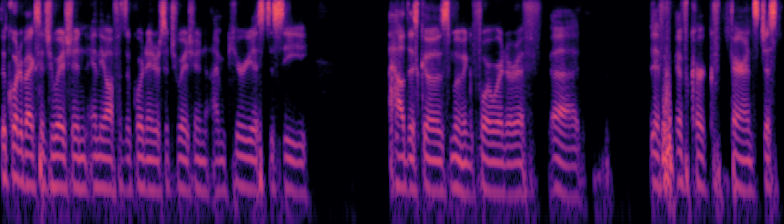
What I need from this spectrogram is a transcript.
the quarterback situation and the offensive coordinator situation i'm curious to see how this goes moving forward or if uh, if if kirk ferentz just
